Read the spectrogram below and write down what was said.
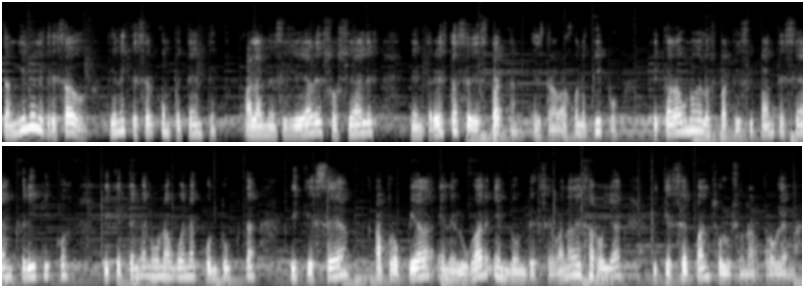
También el egresado tiene que ser competente a las necesidades sociales, entre estas se destacan el trabajo en equipo, que cada uno de los participantes sean críticos y que tengan una buena conducta y que sea apropiada en el lugar en donde se van a desarrollar y que sepan solucionar problemas.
